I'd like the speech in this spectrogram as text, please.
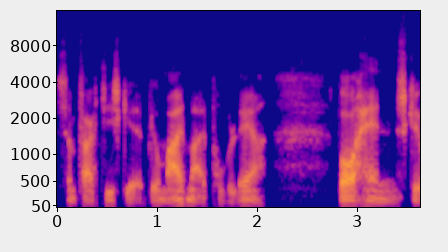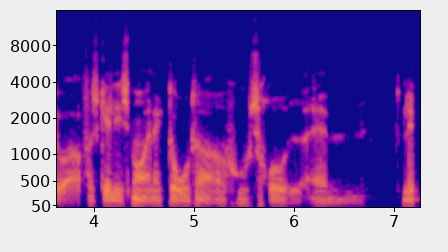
som faktisk øh, blev meget, meget populær, hvor han skriver forskellige små anekdoter og husråd, øhm, lidt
